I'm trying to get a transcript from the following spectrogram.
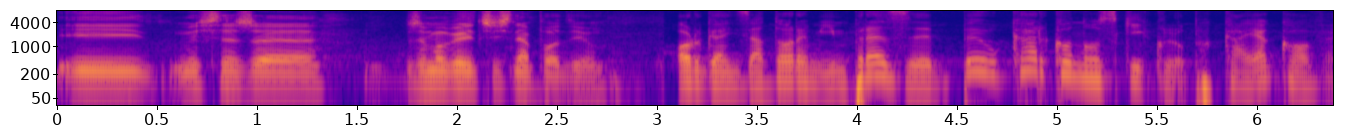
i myślę, że, że mogę liczyć na podium. Organizatorem imprezy był Karkonoski Klub Kajakowy.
